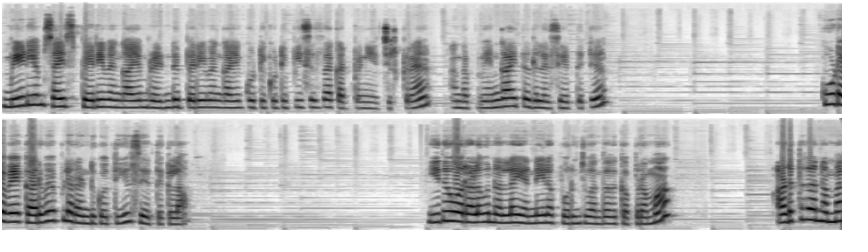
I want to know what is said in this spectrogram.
மீடியம் சைஸ் பெரிய வெங்காயம் ரெண்டு பெரிய வெங்காயம் குட்டி குட்டி பீசஸாக கட் பண்ணி வச்சுருக்கிறேன். அந்த வெங்காயத்தை இதில் சேர்த்துட்டு கூடவே கருவேப்பிலை ரெண்டு கொத்தியும் சேர்த்துக்கலாம். இது ஓரளவு நல்லா எண்ணெயில் பொரிஞ்சு வந்ததுக்கப்புறமா அடுத்ததாக நம்ம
